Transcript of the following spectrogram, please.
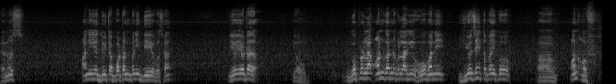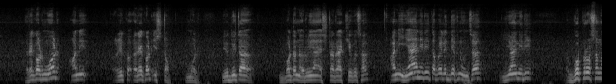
हेर्नुहोस्। अनि यो दुईवटा बटन पनि दिएको छ। यो एउटा यो गोप्रोलाई अन गर्नको लागि हो भने यो चाहिँ तपाईँको अन अफ रेकर्ड मोड अनि रेक रेकर्ड स्टप मोड यो दुईवटा बटनहरू यहाँ एक्स्ट्रा राखिएको छ। अनि यहाँनिर तपाईँले देख्नुहुन्छ यहाँनिर गोप्रोसँग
